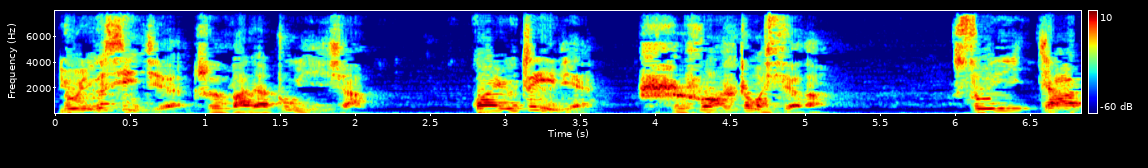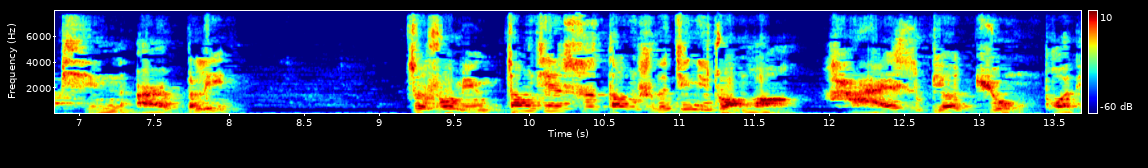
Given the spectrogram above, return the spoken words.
有一个细节值得大家注意一下。关于这一点，史书上是这么写的：“虽家贫而不吝。”这说明张天师当时的经济状况还是比较窘迫的。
